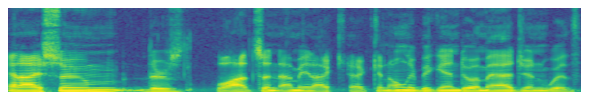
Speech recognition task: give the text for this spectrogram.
And I assume there's lots, and I mean, I, I can only begin to imagine with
